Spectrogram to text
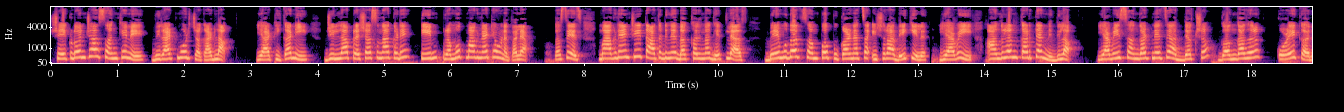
शेकडोंच्या संख्येने विराट मोर्चा काढला. या ठिकाणी जिल्हा प्रशासनाकडे तीन प्रमुख मागण्या ठेवण्यात आल्या. तसेच मागण्यांची तातडीने दखल न घेतल्यास बेमुदत संप पुकारण्याचा इशारा देखील यावेळी आंदोलनकर्त्यांनी दिला. यावेळी संघटनेचे अध्यक्ष गंगाधर कोळेकर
